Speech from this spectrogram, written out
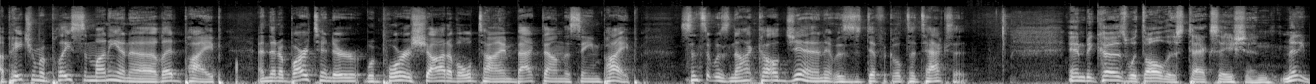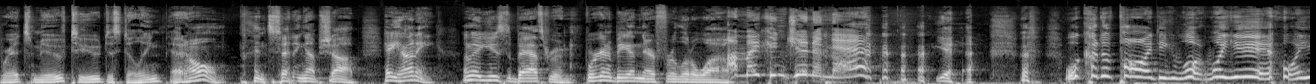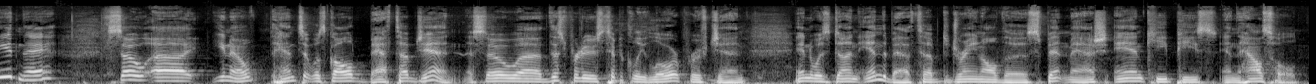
A patron would place some money in a lead pipe, and then a bartender would pour a shot of Old Tom back down the same pipe. Since it was not called gin, it was difficult to tax it. And because with all this taxation, many Brits moved to distilling at home and setting up shop. Hey, honey, I'm going to use the bathroom. We're going to be in there for a little while. I'm making gin in there. yeah. What kind of pie do you want? Well, yeah, why you in there? So, uh, you know, hence it was called bathtub gin. So, uh, this produced typically lower proof gin and was done in the bathtub to drain all the spent mash and keep peace in the household.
